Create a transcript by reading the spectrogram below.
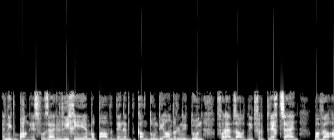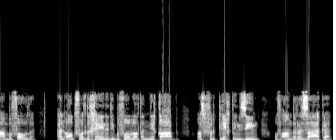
en niet bang is voor zijn religie en bepaalde dingen kan doen die anderen niet doen, voor hem zou het niet verplicht zijn, maar wel aanbevolen. En ook voor degene die bijvoorbeeld een niqab als verplichting zien of andere zaken,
